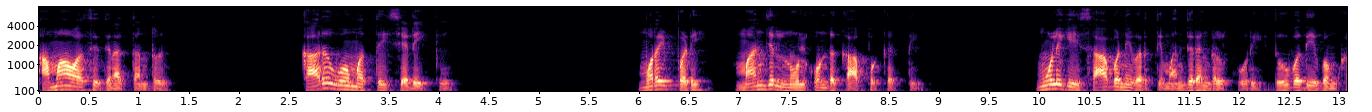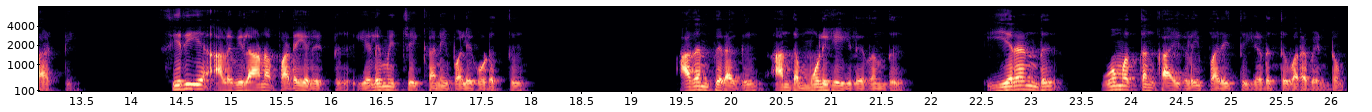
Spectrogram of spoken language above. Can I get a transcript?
அமாவாசை தினத்தன்று கரு ஓமத்தை செடிக்கு முறைப்படி மஞ்சள் நூல் கொண்டு காப்பு கட்டி மூலிகை சாப நிவர்த்தி மந்திரங்கள் கூறி தூபதீபம் காட்டி சிறிய அளவிலான படையலிட்டு எலுமிச்சை கனி பலி கொடுத்து அதன் பிறகு அந்த மூலிகையிலிருந்து இரண்டு ஊமத்தங்காய்களை பறித்து எடுத்து வர வேண்டும்.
